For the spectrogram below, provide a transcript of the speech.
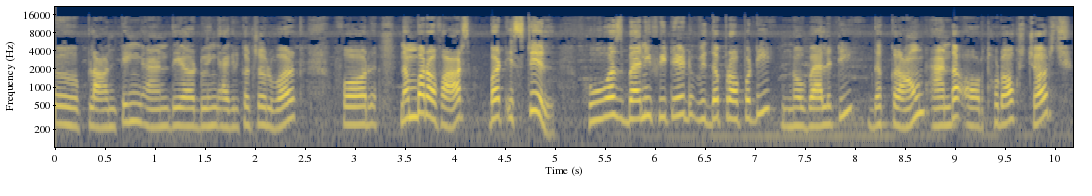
uh, planting and they are doing agricultural work for number of hours but still who was benefited with the property? Nobility, the crown and the Orthodox Church.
